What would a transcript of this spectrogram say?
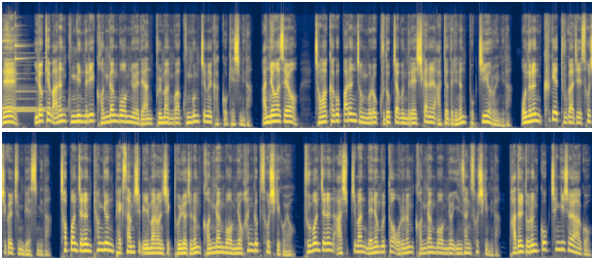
네, 이렇게 많은 국민들이 건강보험료에 대한 불만과 궁금증을 갖고 계십니다. 안녕하세요. 정확하고 빠른 정보로 구독자분들의 시간을 아껴드리는 복지히어로입니다. 오늘은 크게 두 가지 소식을 준비했습니다. 첫 번째는 평균 131만 원씩 돌려주는 건강보험료 환급 소식이고요. 두 번째는 아쉽지만 내년부터 오르는 건강보험료 인상 소식입니다. 받을 돈은 꼭 챙기셔야 하고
